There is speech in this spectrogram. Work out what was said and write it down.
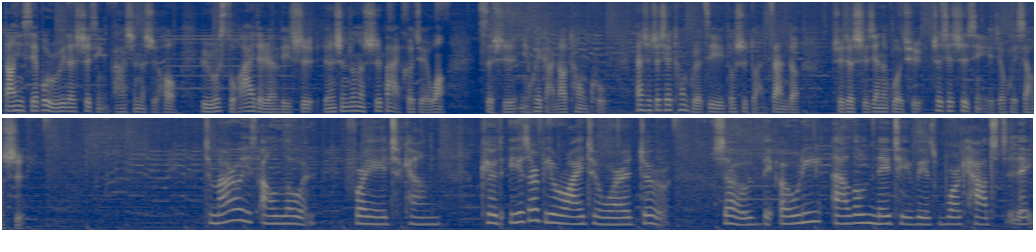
当一些不如意的事情发生的时候，比如所爱的人离世、人生中的失败和绝望， 此时你会感到痛苦，但是这些痛苦的记忆都是短暂的，随着时间的过去，这些事情也就会消逝。Tomorrow is unknown, for it can could either be right or do. So the only alternative is work hard today,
